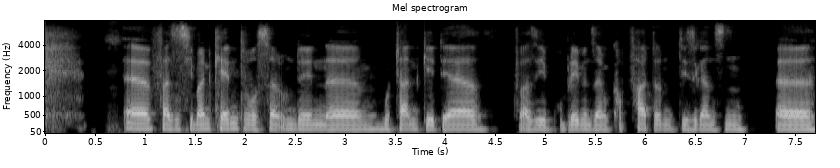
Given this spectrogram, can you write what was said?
äh, falls es jemand kennt, wo es dann um den äh, Mutant geht, der quasi Probleme in seinem Kopf hat und diese ganzen äh,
